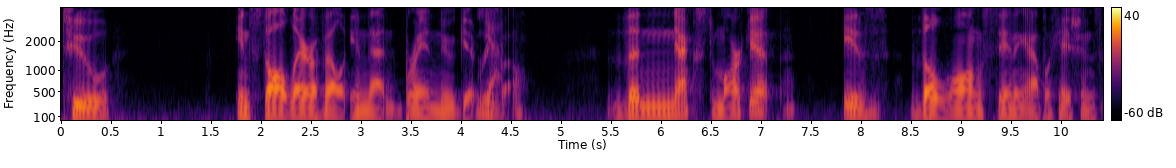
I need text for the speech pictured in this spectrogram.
to install laravel in that brand new git Yeah. repo the next market is the long-standing applications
